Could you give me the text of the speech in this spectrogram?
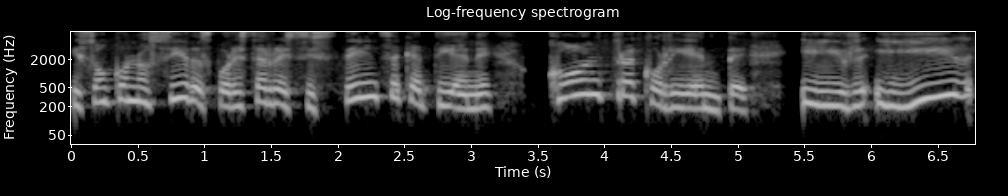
Y son conocidos por esta resistencia que tiene contra corriente y, ir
